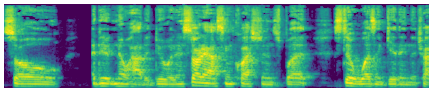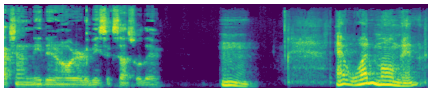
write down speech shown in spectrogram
So I didn't know how to do it and started asking questions, but still wasn't getting the traction I needed in order to be successful there. Mm. At what moment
